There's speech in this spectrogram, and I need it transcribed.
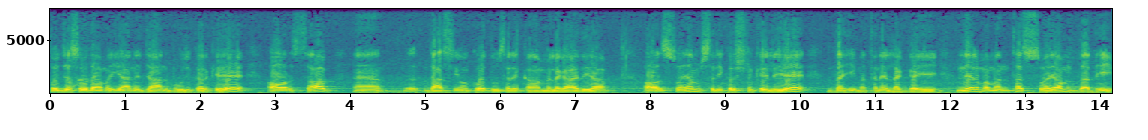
तो जसोदा मैया ने जान बूझ करके और सब दासियों को दूसरे काम में लगा दिया। और स्वयं श्री कृष्ण के लिए दही मथने लग गई। निर्ममंथ स्वयं दधी।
